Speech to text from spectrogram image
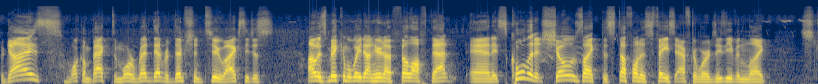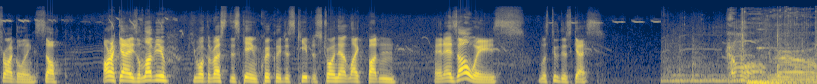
So guys, welcome back to more Red Dead Redemption 2. I actually just, I was making my way down here and I fell off that. And it's cool that it shows like the stuff on his face afterwards. He's even like struggling. So, alright guys, I love you. If you want the rest of this game quickly, just keep destroying that like button. And as always, let's do this guys. Come on, girl.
